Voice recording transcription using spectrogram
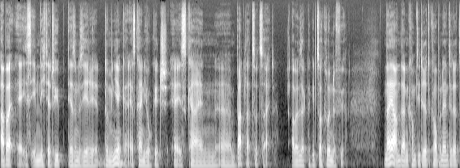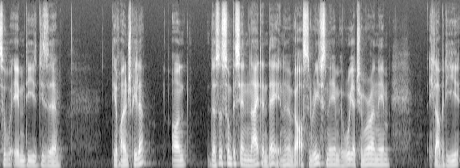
Aber er ist eben nicht der Typ, der so eine Serie dominieren kann. Er ist kein Jokic, er ist kein äh, Butler zurzeit. Aber wie gesagt, da gibt es auch Gründe für. Naja, und dann kommt die dritte Komponente dazu, eben die, diese, die Rollenspieler. Und das ist so ein bisschen Night and Day. Ne? Wenn wir Austin Reeves nehmen, Ruya Chimura nehmen, ich glaube, die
